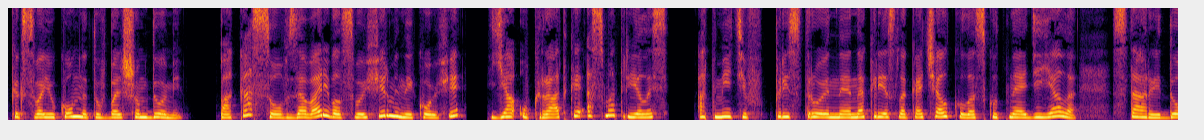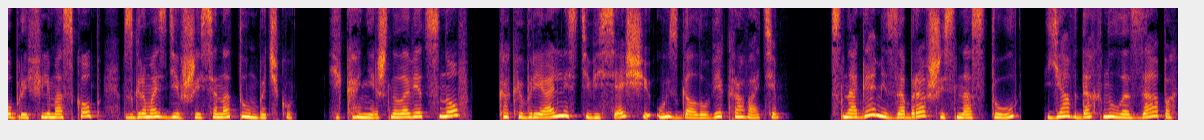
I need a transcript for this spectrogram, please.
как свою комнату в большом доме. Пока сов заваривал свой фирменный кофе, я украдкой осмотрелась Отметив пристроенное на кресло-качалку лоскутное одеяло, старый добрый фильмоскоп, взгромоздившийся на тумбочку, и, конечно, ловец снов, как и в реальности висящий у изголовья кровати. С ногами забравшись на стул, я вдохнула запах,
